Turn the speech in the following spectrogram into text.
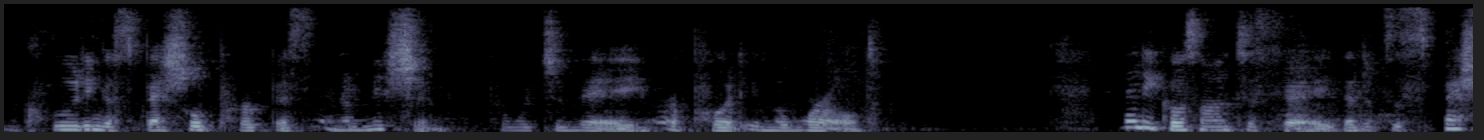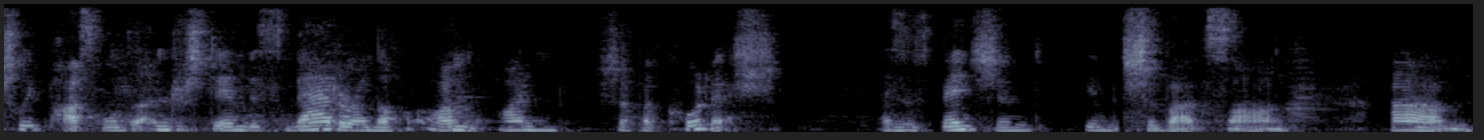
including a special purpose and a mission for which they are put in the world. And then he goes on to say that it's especially possible to understand this matter on, the, on, on Shabbat Kodesh, as is mentioned in the Shabbat song. Um,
